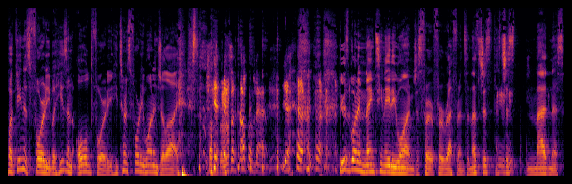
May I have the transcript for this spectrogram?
Joaquin is 40, but he's an old 40. He turns 41 in July. So, Yes, on top of that. Yeah. he was born in 1981, just for, for reference, and that's just that's just madness.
